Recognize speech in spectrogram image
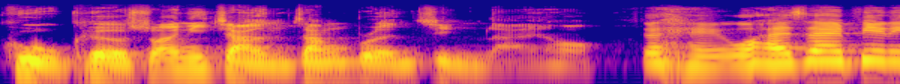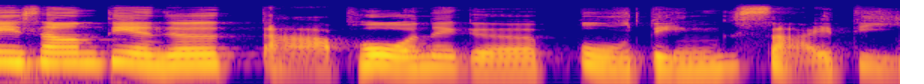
顾客，说你脚很脏不能进来哦。对我还在便利商店就是打破那个布丁撒一地，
